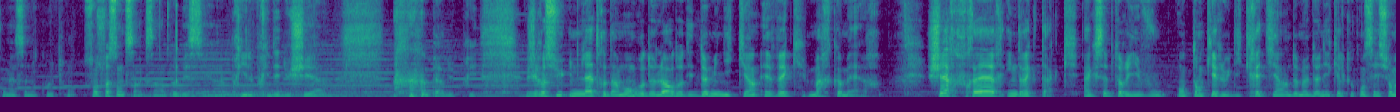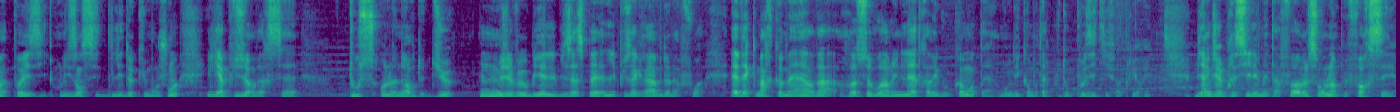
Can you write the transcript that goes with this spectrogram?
Combien ça nous coûte? 165, ça a un peu baissé. Le prix, le prix des duchés a, perdu de prix. J'ai reçu une lettre d'un membre de l'ordre des Dominicains, évêque Marcomer. Cher frère Indrektak, accepteriez-vous, en tant qu'érudit chrétien, de me donner quelques conseils sur ma poésie? En lisant les documents joints, il y a plusieurs versets, tous en l'honneur de Dieu. Hmm, j'avais oublié les aspects les plus agréables de la foi. Évêque Marcomer va recevoir une lettre avec vos commentaires, donc des commentaires plutôt positifs a priori. Bien que j'apprécie les métaphores, elles semblent un peu forcées.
